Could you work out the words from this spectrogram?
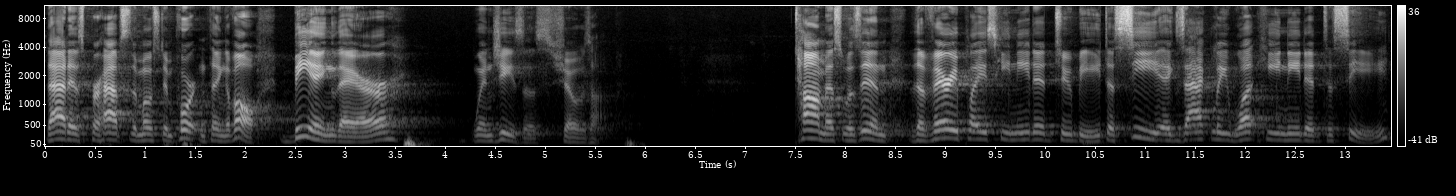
That is perhaps the most important thing of all being there when Jesus shows up. Thomas was in the very place he needed to be to see exactly what he needed to see.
